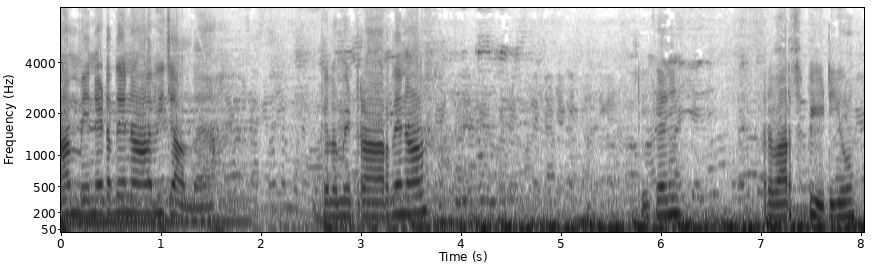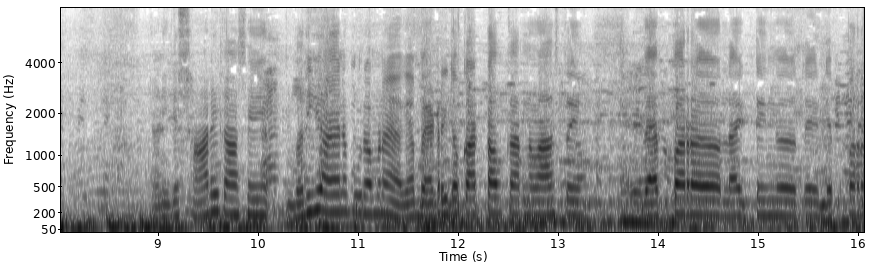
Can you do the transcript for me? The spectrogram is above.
ਆ ਮਿੰਟ ਦੇ ਨਾਲ ਵੀ ਚੱਲਦਾ ਆ, ਕਿਲੋਮੀਟਰ ਆਰ ਦੇ ਨਾਲ। ਠੀਕ ਹੈ ਜੀ ਰਿਵਰਸ ਪੀਟੀਓ ਯਾਨੀ ਕਿ ਸਾਰੇ ਕਾਸੇ ਵਧੀਆ ਐਨ ਪੂਰਾ ਬਣਾਇਆ ਗਿਆ। ਬੈਟਰੀ ਤੋਂ ਕੱਟ ਆਫ ਕਰਨ ਵਾਸਤੇ ਵੈਪਰ ਲਾਈਟਿੰਗ ਤੇ ਡਿੱਪਰ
